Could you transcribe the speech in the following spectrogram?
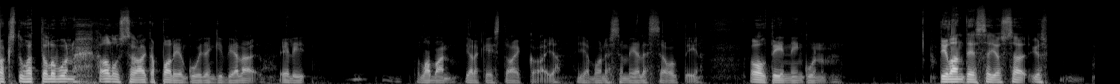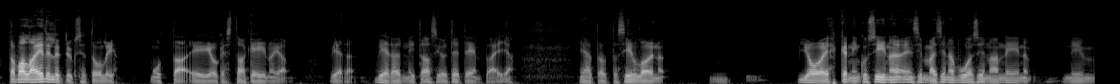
2000-luvun alussa aika paljon kuitenkin vielä eli laman jälkeistä aikaa ja, ja monessa mielessä oltiin, oltiin niin kuin tilanteessa, jossa jos tavallaan edellytykset oli, mutta ei oikeastaan keinoja viedä, viedä niitä asioita eteenpäin. Ja, ja tota, silloin jo ehkä niin kuin siinä ensimmäisenä vuosina niin, niin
